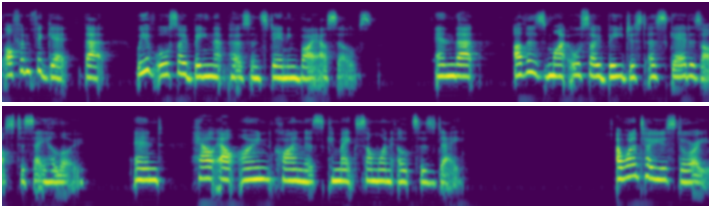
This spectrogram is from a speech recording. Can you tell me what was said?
often forget that we have also been that person standing by ourselves, and that others might also be just as scared as us to say hello, and how our own kindness can make someone else's day. I want to tell you a story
